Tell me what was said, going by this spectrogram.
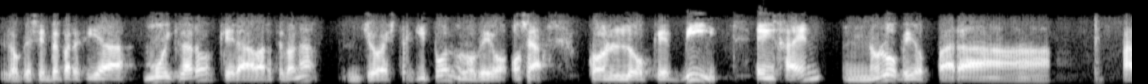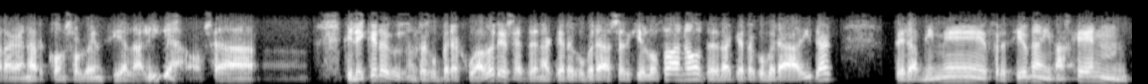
lo que siempre parecía muy claro que era Barcelona, yo a este equipo no lo veo, o sea, con lo que vi en Jaén, no lo veo para, para ganar con solvencia la liga, o sea, tiene que re- recuperar jugadores, tendrá que recuperar a Sergio Lozano, tendrá que recuperar a Didac, pero a mí me ofreció una imagen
